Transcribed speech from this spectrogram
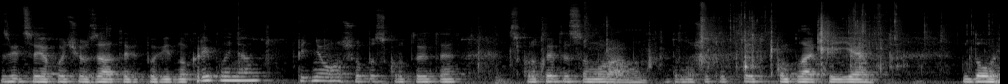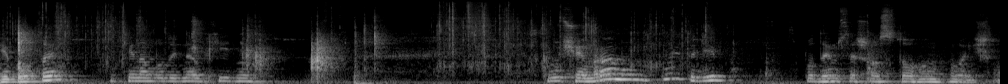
Звідси я хочу взяти відповідно кріплення під нього, щоб скрутити, скрутити саму раму. Тому що тут, тут в комплекті є довгі болти, які нам будуть необхідні. Скручуємо раму, ну і тоді подивимося, що з того вийшло.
